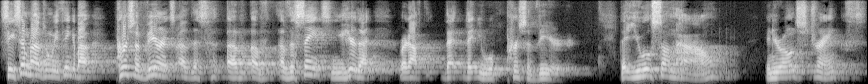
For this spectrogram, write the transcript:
See, sometimes when we think about perseverance of the, of, of, of the saints, and you hear that right off, that, that you will persevere, that you will somehow, in your own strength,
